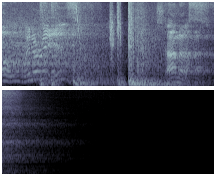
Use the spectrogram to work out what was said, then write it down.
The winner is Samus.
